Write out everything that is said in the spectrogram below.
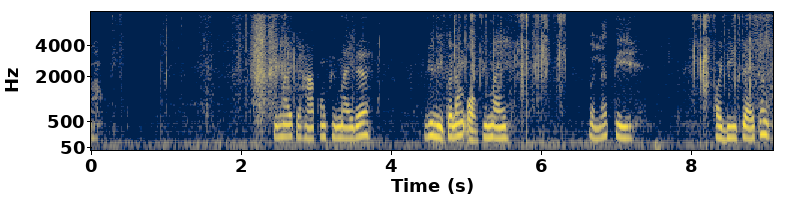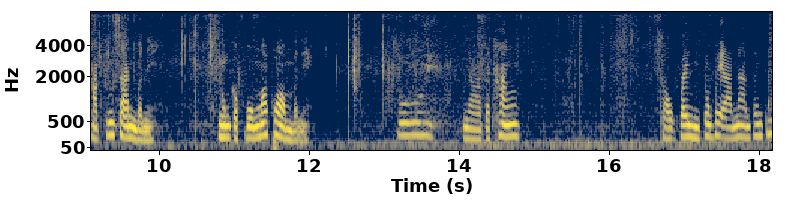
อ้าว พี่ไม้ไปหาของพี่ไม้เด้ออยู่นี่กำลังออกพี่ไม้เหมือนละตีคอยดีใจทั้งหักทั้งสั้นบ่นี่นุ่งกับโปรงมาพร้อมบ่นี่โอ้ยหยากระทังเขาไปนี่ต้องไปอาบน้ำทันที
